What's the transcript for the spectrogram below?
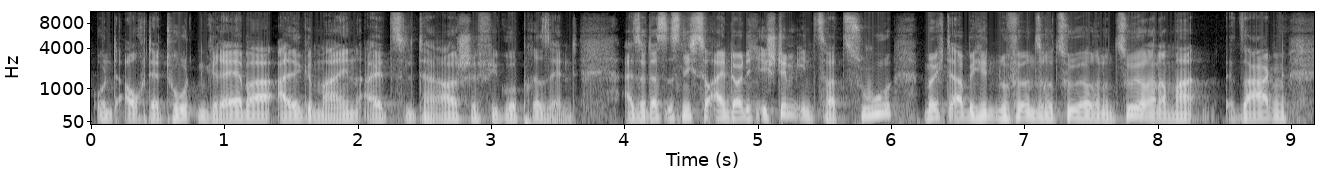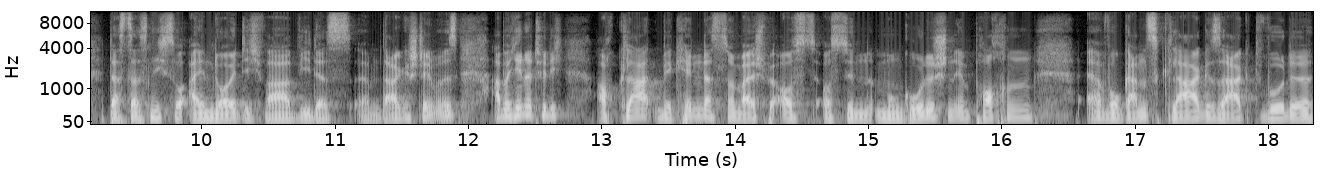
und auch der Totengräber allgemein als literarische Figur präsent. Also das ist nicht so eindeutig. Ich stimme Ihnen zwar zu, möchte aber hier nur für unsere Zuhörerinnen und Zuhörer nochmal sagen, dass das nicht so eindeutig war, wie das ähm, dargestellt ist. Aber hier natürlich auch klar, wir kennen das zum Beispiel aus, aus den mongolischen Epochen, äh, wo ganz klar gesagt wurde,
